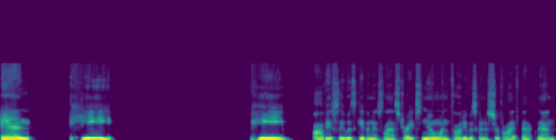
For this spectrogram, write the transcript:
And he he obviously was given his last rites. No one thought he was going to survive back then.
